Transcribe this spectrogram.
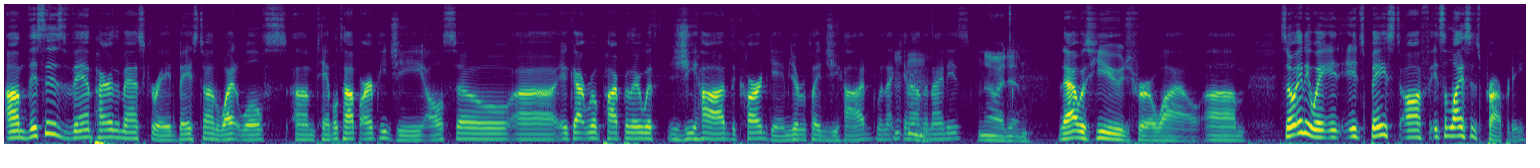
um, this is Vampire the Masquerade, based on White Wolf's um, tabletop RPG. Also, uh, it got real popular with Jyhad, the card game. Did you ever play Jyhad when that Mm-mm. came out in the 90s? No, I didn't. That was huge for a while. Um, so anyway, it, it's based off. It's a licensed property.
